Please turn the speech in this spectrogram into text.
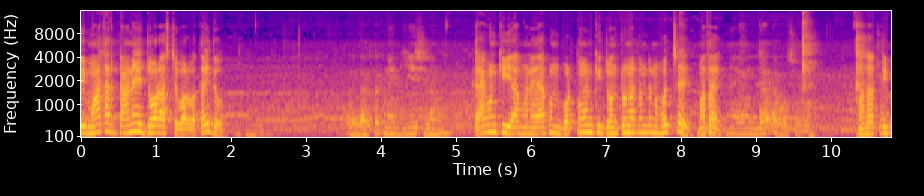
ওই মাথার টানে জ্বর আসছে বারবার তাই তো? ডাক্তারখানায় গিয়েছিলাম। এখন কি মানে এখন বর্তমান কি যন্ত্রণা যন্ত্রণা হচ্ছে মাথায়? হ্যাঁ এখন করছে। গো। মাথা টিপ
